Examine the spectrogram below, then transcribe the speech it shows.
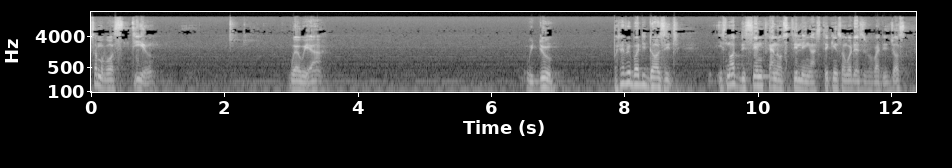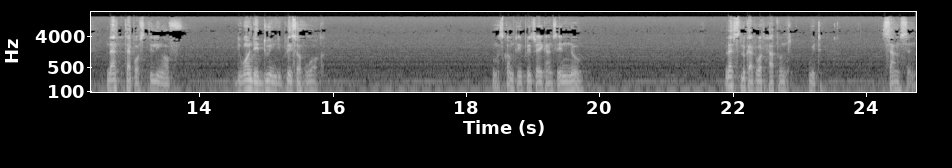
Some of us steal where we are. We do. But everybody does it. It's not the same kind of stealing as taking somebody else's property. It's just that type of stealing of the one they do in the place of work. You must come to a place where you can say no. Let's look at what happened with Samson.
